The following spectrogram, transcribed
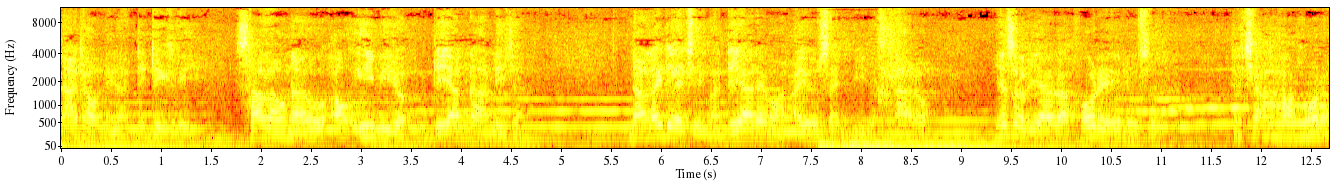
နားထောင်နေတာတိတ်တိတ်ကလေးဆာလောင်နာကိုအောင်အေးပြီးတော့တရားနာနေကြတယ်နားလိုက်တဲ့အချိန်မှာတရားထဲမှာအာယုံဆိုင်ပြီးတော့နာတော့မြတ်စွာဘုရားကဟောတယ်လို့ဆိုတခြားဟာဟောတာ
